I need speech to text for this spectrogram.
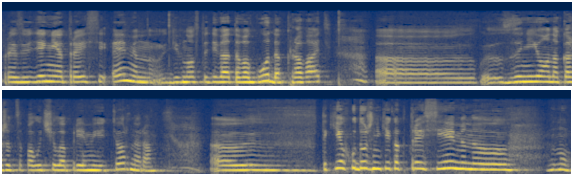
произведение Трейси Эмин 99 -го года «Кровать». Э, за нее она, кажется, получила премию Тернера. Такие художники, как Трейси Эмин, ну,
